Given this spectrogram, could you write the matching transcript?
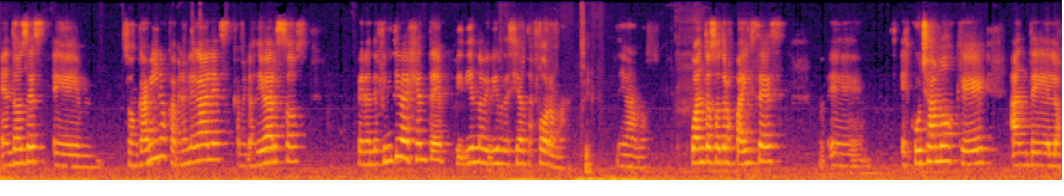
Entonces, eh, son caminos, caminos legales, caminos diversos, pero en definitiva hay gente pidiendo vivir de cierta forma, sí. digamos. ¿Cuántos otros países eh, escuchamos que ante, los,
